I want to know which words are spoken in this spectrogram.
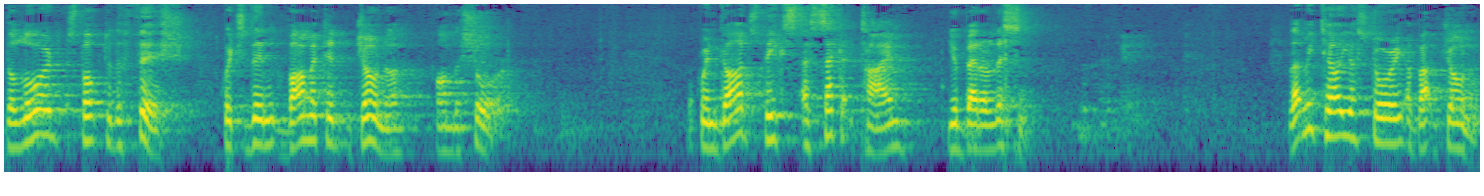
the Lord spoke to the fish, which then vomited Jonah on the shore. When God speaks a second time, you better listen. Let me tell you a story about Jonah,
